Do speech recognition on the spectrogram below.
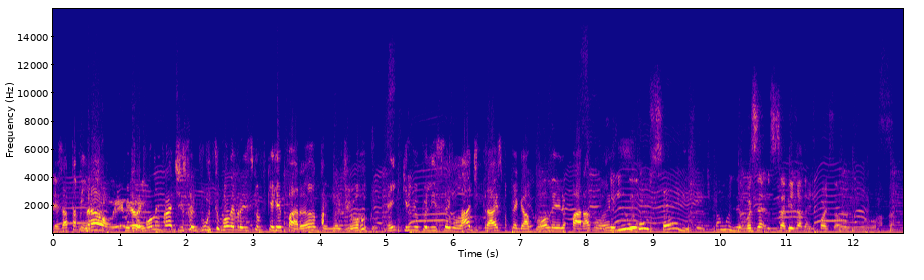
exatamente. Não, eu- foi, foi bom lembrar disso, foi muito bom lembrar disso que eu fiquei reparando no jogo. É incrível que ele saiu lá de trás pra pegar a bola e ele é parado antes. Ele não consegue, gente, pelo amor de Deus. Você, você sabia já da resposta, ô, ô, Rafael?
